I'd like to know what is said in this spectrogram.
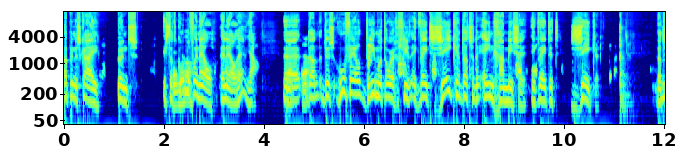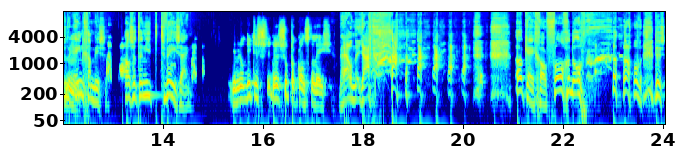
ehm, upinthesky. punt- Is dat com of NL? NL, hè? Ja. Eh, ja. Dan, dus hoeveel driemotorige vliegtuigen? Ik weet zeker dat ze er één gaan missen. Ik weet het zeker. Dat ze er Hmm. één gaan missen. Als het er niet twee zijn. Je bedoelt niet de, de Super Constellation. Wel, ja. Oké, Goof. Volgende on- Dus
